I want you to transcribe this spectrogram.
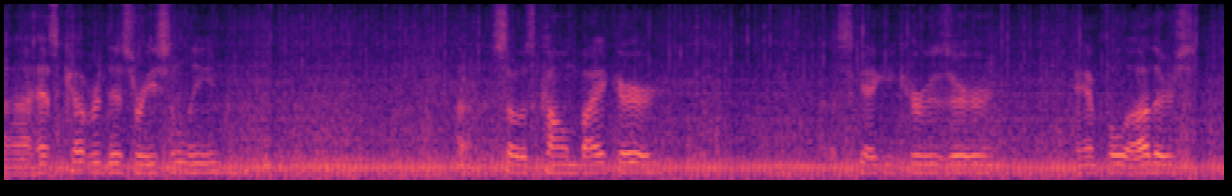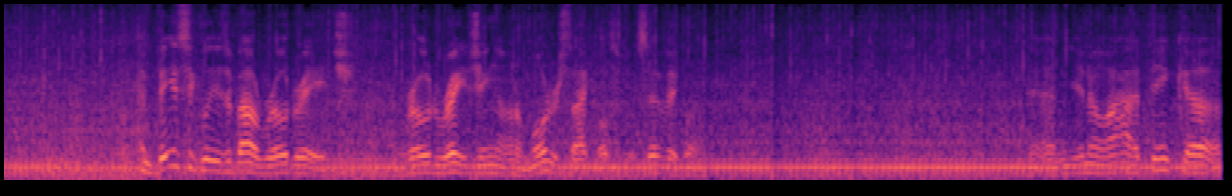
uh, has covered this recently. Uh, so is Calm Biker, uh, Skeggy Cruiser, handful of others. And basically it's about road rage. Road raging on a motorcycle specifically. And you know, I think, uh,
